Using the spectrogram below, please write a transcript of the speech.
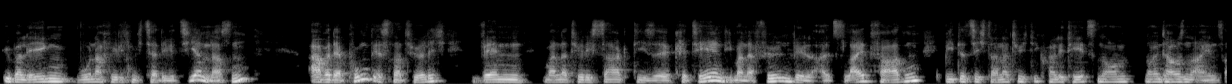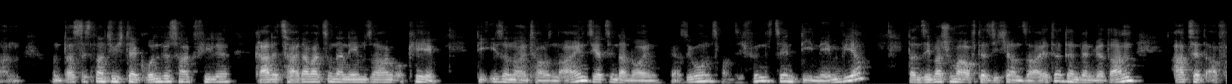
überlegen, wonach will ich mich zertifizieren lassen. Aber der Punkt ist natürlich, wenn man natürlich sagt, diese Kriterien, die man erfüllen will als Leitfaden, bietet sich dann natürlich die Qualitätsnorm 9001 an. Und das ist natürlich der Grund, weshalb viele, gerade Zeitarbeitsunternehmen, sagen, okay, die ISO 9001, jetzt in der neuen Version 2015, die nehmen wir dann sind wir schon mal auf der sicheren Seite. Denn wenn wir dann AZAV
